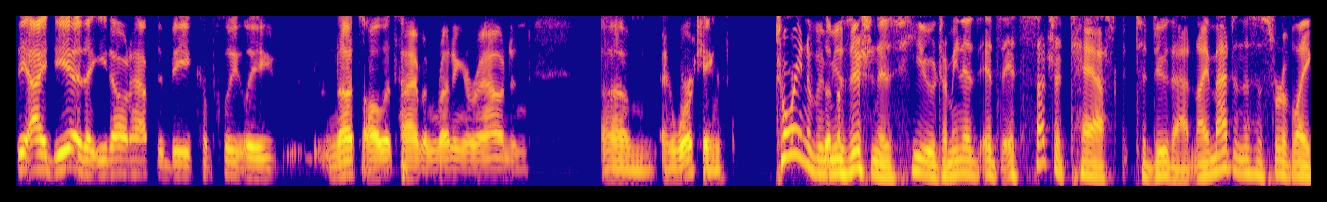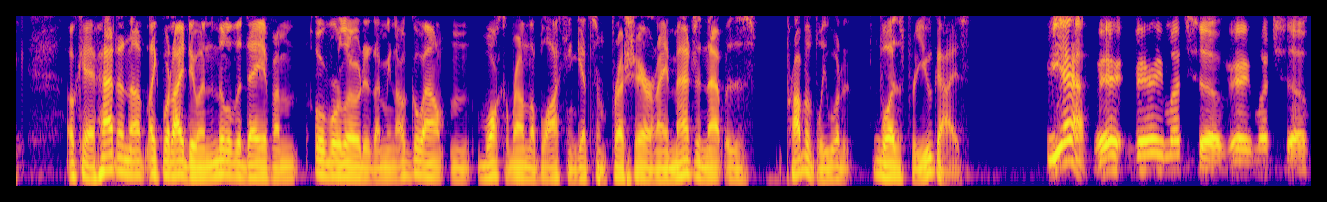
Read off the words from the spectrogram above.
the idea that you don't have to be completely nuts all the time and running around and um, and working. Touring of a so, musician is huge. I mean, it's it's it's such a task to do that, and I imagine this is sort of like, okay, I've had enough. Like what I do in the middle of the day, if I'm overloaded, I mean, I'll go out and walk around the block and get some fresh air, and I imagine that was probably what it was for you guys. Yeah, very, very much so. Very much so.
